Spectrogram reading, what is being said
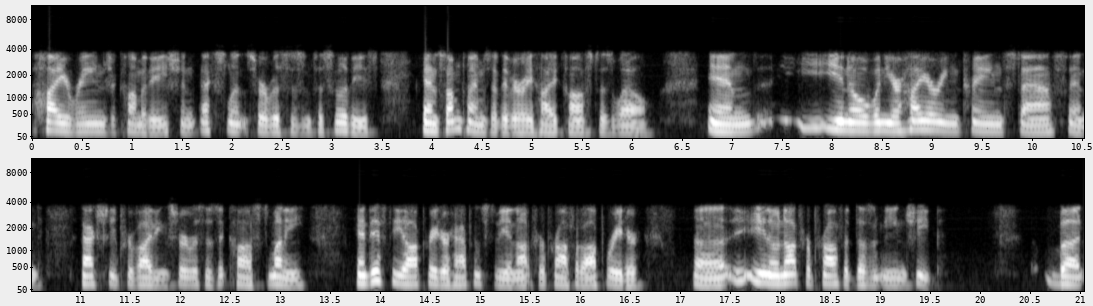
high range accommodation, excellent services and facilities, and sometimes at a very high cost as well. And you know, when you're hiring trained staff and actually providing services that cost money, and if the operator happens to be a not-for-profit operator, uh, you know, not-for-profit doesn't mean cheap. But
